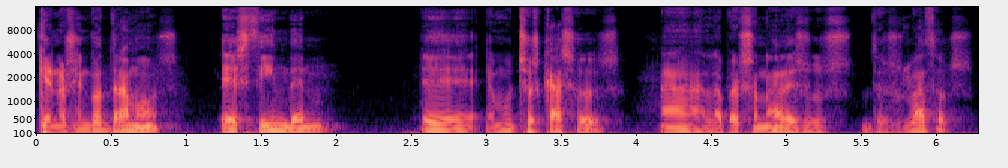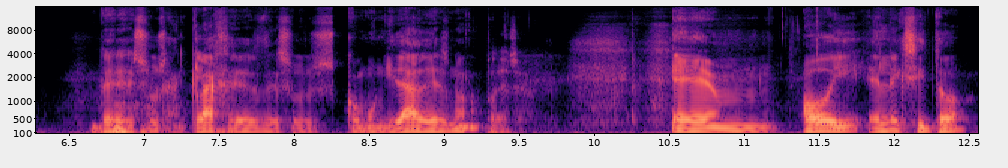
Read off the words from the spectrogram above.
Que nos encontramos escinden, eh, en muchos casos, a la persona de sus, de sus lazos, de sus anclajes, de sus comunidades, ¿no? Puede ser. Eh, hoy el éxito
